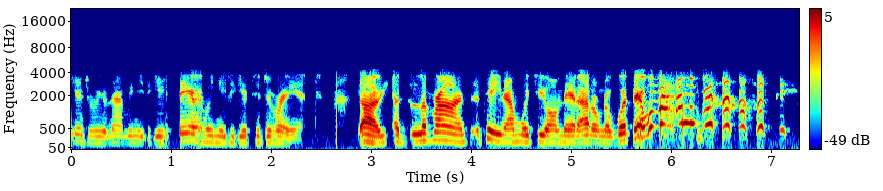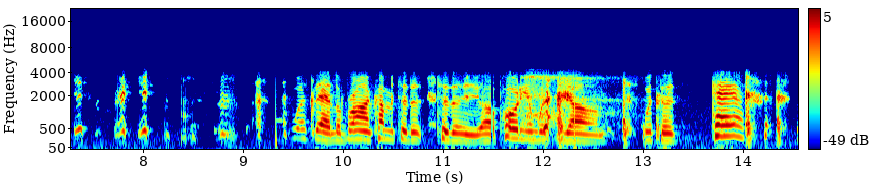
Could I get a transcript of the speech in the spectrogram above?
injury, now we need to get there. We need to get to Durant. Uh, uh, LeBron's Tina, I'm with you on that. I don't know what that was all about. What's that? LeBron coming to the to the uh, podium with the um with the cast.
